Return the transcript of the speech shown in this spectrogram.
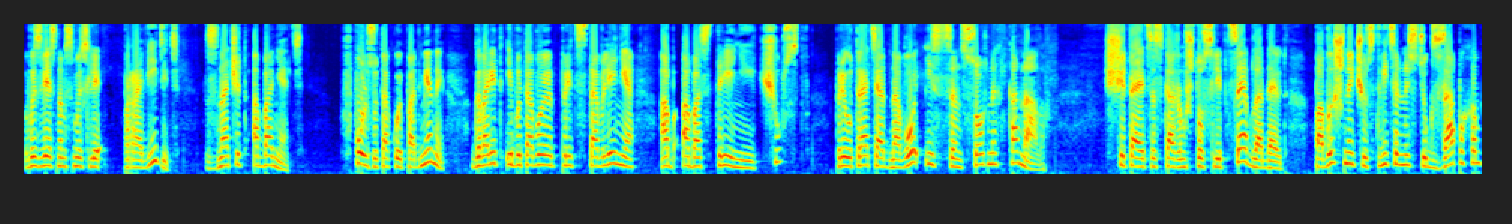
В известном смысле Провидеть значит обонять. В пользу такой подмены говорит и бытовое представление об обострении чувств при утрате одного из сенсорных каналов. Считается, скажем, что слепцы обладают повышенной чувствительностью к запахам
